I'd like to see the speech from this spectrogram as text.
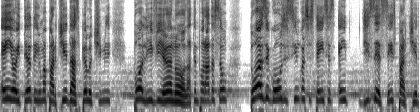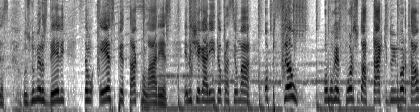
em 81 partidas pelo time boliviano. Na temporada são 12 gols e 5 assistências em 16 partidas. Os números dele são espetaculares. Ele chegaria então para ser uma opção como reforço do ataque do Imortal,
